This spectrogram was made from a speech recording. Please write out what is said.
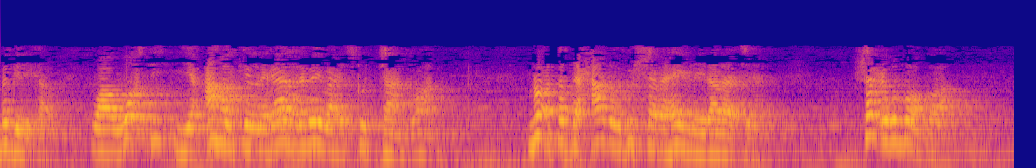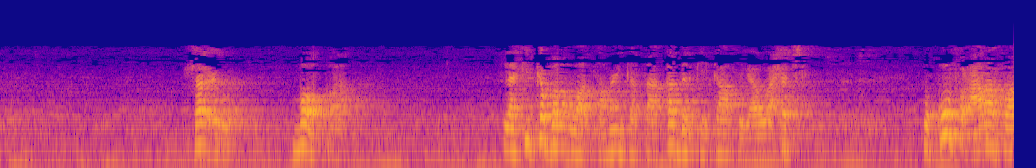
ma geli karo waa wakti iyo camalkii lagaa rabay baa isku jaan go-an. Nooc saddexaad oo du shabahayn la yihahdaa jira. Sharcigu ma ogola sharcigu ma ogola laakiin ka badan waad samayn kartaa qadarkii kaafigaa waa xajka. Wuquufu carafa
